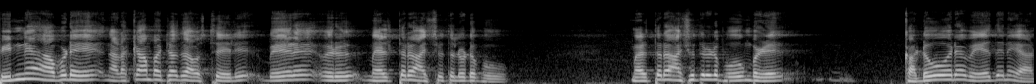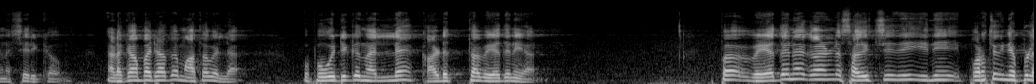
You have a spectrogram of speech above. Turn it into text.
പിന്നെ അവിടെ നടക്കാൻ പറ്റാത്ത അവസ്ഥയിൽ വേറെ ഒരു മേൽത്തര ആശുപത്രിയിലോട്ട് പോകും മേൽത്തര ആശുപത്രിയിലോട്ട് പോകുമ്പോൾ കടോര വേദനയാണ് ശരിക്കും. നടക്കാൻ പറ്റാത്ത മാത്രമല്ല ഉപ്പുകുറ്റിക്ക് നല്ല കടുത്ത വേദനയാണ്. ഇപ്പം വേദന കണ്ട് സഹിച്ച് ഇനി കുറച്ച് കഴിഞ്ഞപ്പോൾ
